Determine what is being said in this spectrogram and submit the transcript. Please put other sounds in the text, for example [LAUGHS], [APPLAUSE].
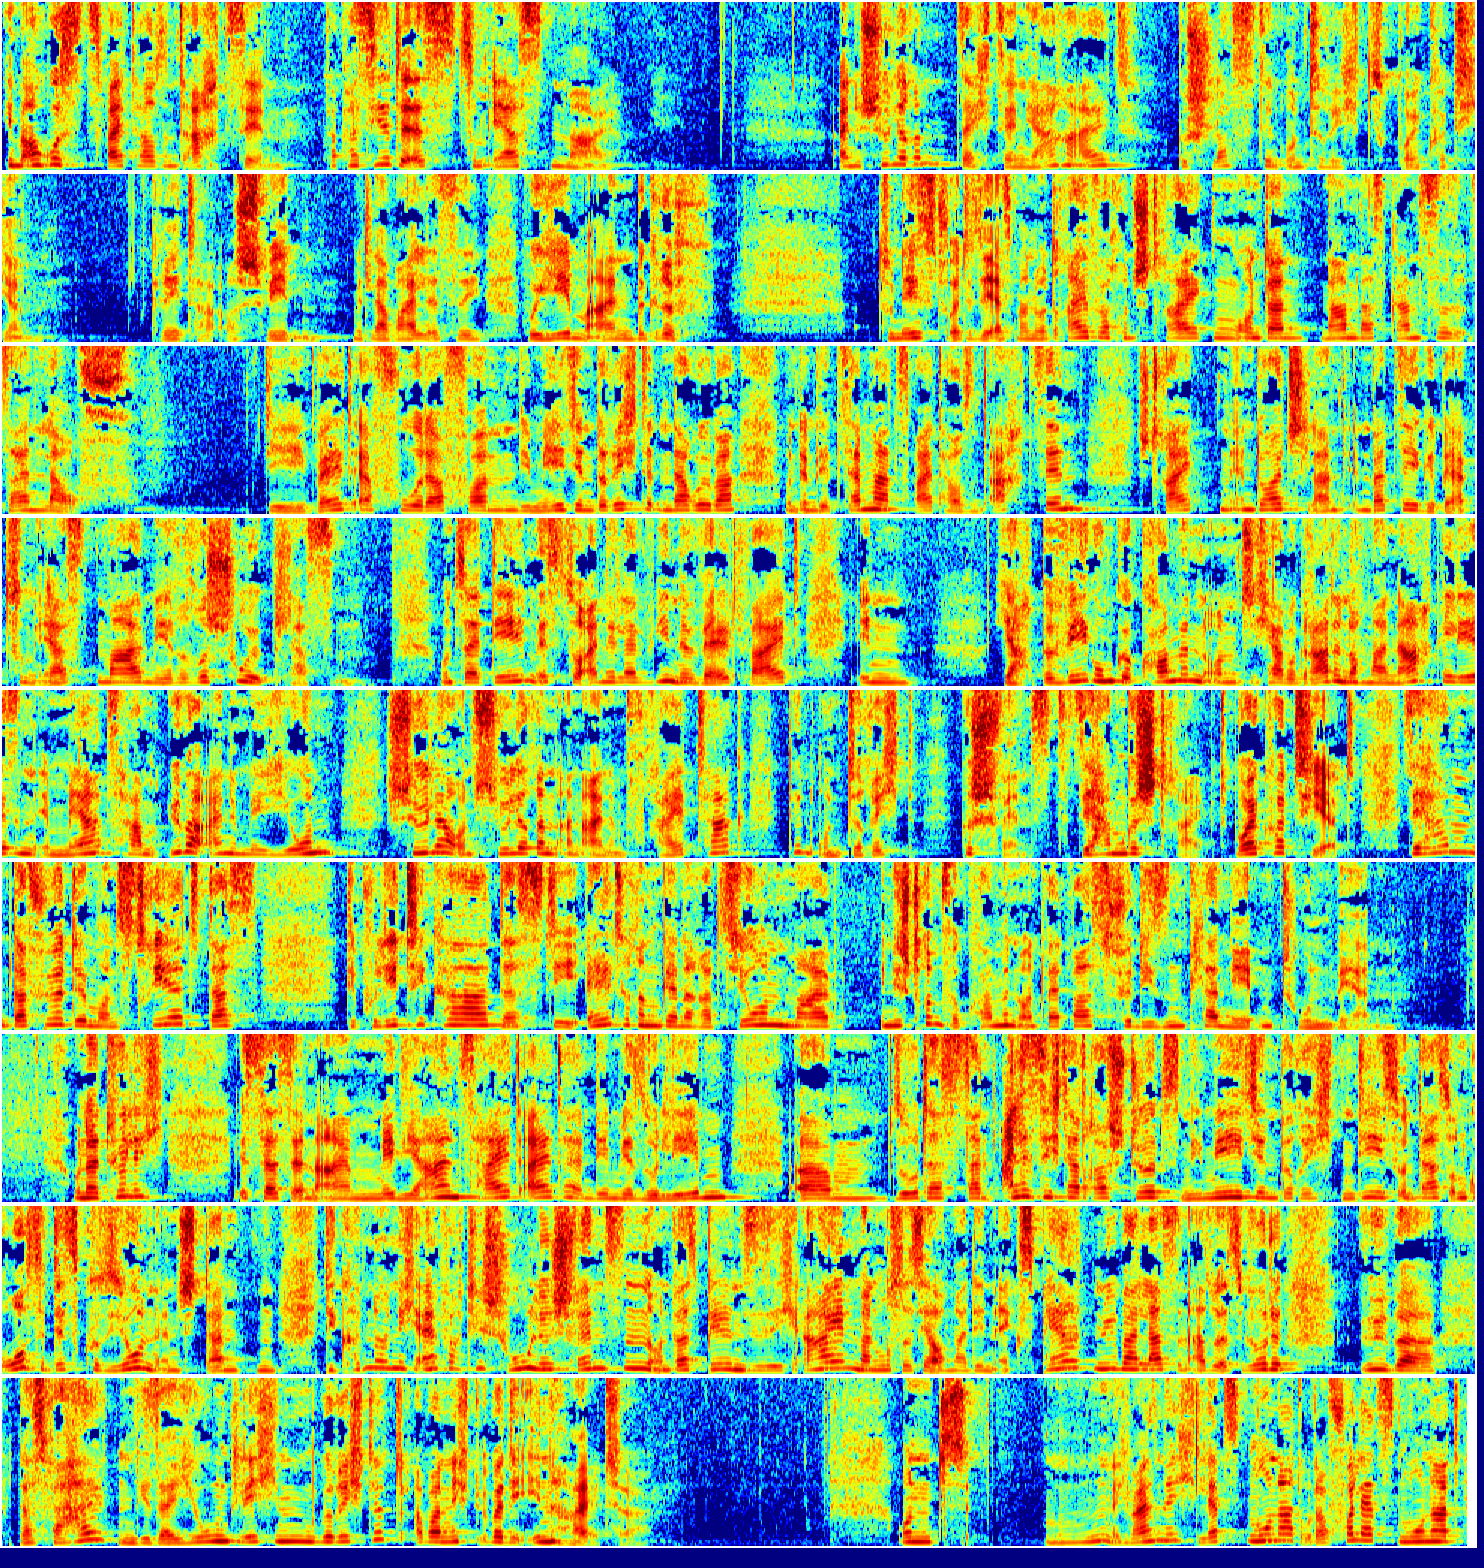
Im August 2018, da passierte es zum ersten Mal. Eine Schülerin, 16 Jahre alt, beschloss, den Unterricht zu boykottieren. Greta aus Schweden. Mittlerweile ist sie wohl jedem ein Begriff. Zunächst wollte sie erstmal nur drei Wochen streiken und dann nahm das Ganze seinen Lauf. Die Welt erfuhr davon, die Medien berichteten darüber und im Dezember 2018 streikten in Deutschland in Bad Segeberg zum ersten Mal mehrere Schulklassen. Und seitdem ist so eine Lawine weltweit in ja, Bewegung gekommen und ich habe gerade noch mal nachgelesen, im März haben über eine Million Schüler und Schülerinnen an einem Freitag den Unterricht geschwänzt. Sie haben gestreikt, boykottiert. Sie haben dafür demonstriert, dass die Politiker, dass die älteren Generationen mal in die Strümpfe kommen und etwas für diesen Planeten tun werden. Und natürlich ist das in einem medialen Zeitalter, in dem wir so leben, ähm, so, dass dann alle sich darauf stürzen. Die Medien berichten dies und das und große Diskussionen entstanden. Die können doch nicht einfach die Schule schwänzen und was bilden sie sich ein? Man muss es ja auch mal den Experten überlassen. Also es würde über das Verhalten dieser Jugendlichen berichtet, aber nicht über die Inhalte. Und hm, ich weiß nicht, letzten Monat oder vorletzten Monat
